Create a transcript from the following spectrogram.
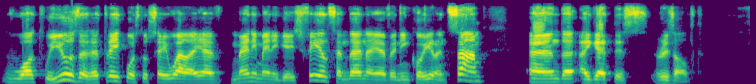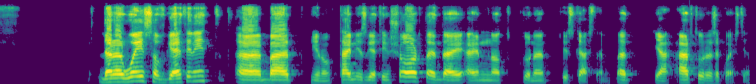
what we used as a trick was to say, well, I have many, many gauge fields, and then I have an incoherent sum, and uh, I get this result there are ways of getting it, uh, but you know, time is getting short, and I, am not going to discuss them. But yeah, Arthur has a question.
